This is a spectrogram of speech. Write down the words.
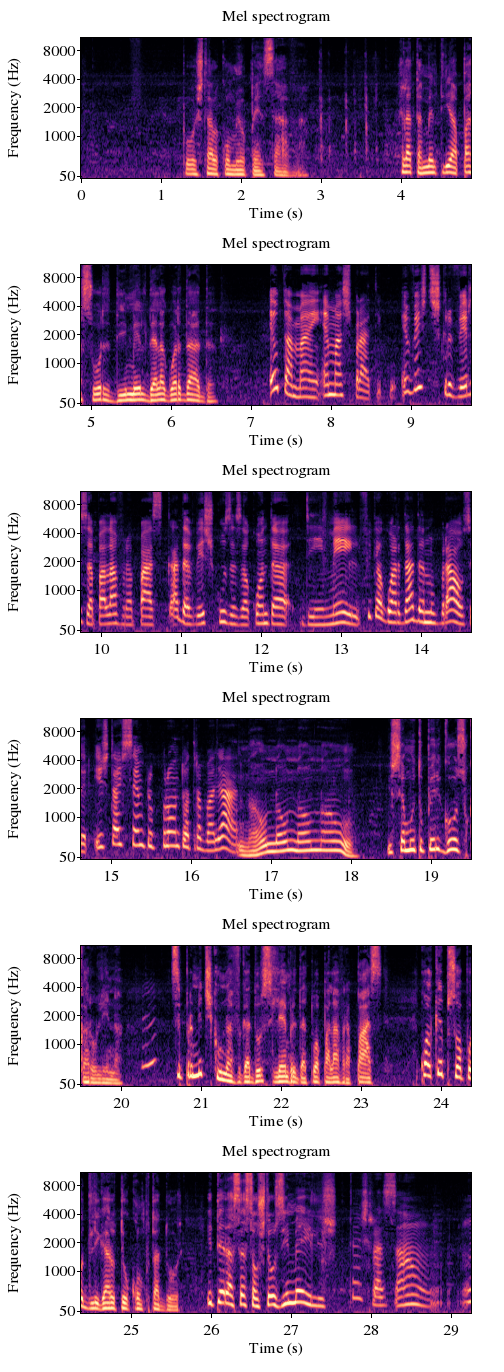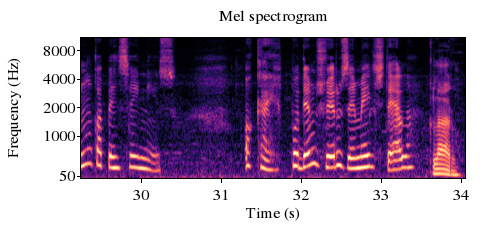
Pois, tal como eu pensava. Ela também tinha a password de e-mail dela guardada. Também, é mais prático. Em vez de escreveres a palavra passe cada vez que usas a conta de e-mail, fica guardada no browser e estás sempre pronto a trabalhar. Não, não, não, não. Isso é muito perigoso, Carolina. Se permites que o navegador se lembre da tua palavra passe, qualquer pessoa pode ligar o teu computador e ter acesso aos teus e-mails. Tens razão. Nunca pensei nisso. Ok, podemos ver os e-mails dela? Claro.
